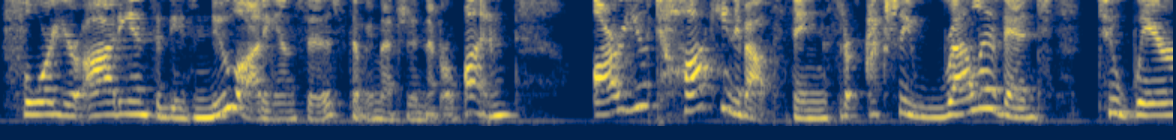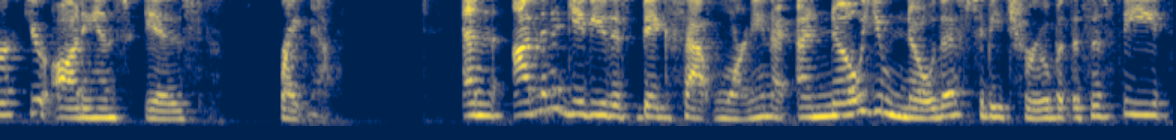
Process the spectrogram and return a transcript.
for your audience and these new audiences that we mentioned in number one, are you talking about things that are actually relevant to where your audience is right now? And I'm going to give you this big fat warning. I, I, know you know this to be true, but this is the,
